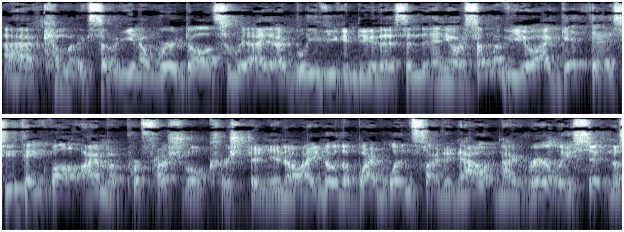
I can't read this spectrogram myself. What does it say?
Uh, come, so you know, we're adults. So we, I, I believe you can do this. And, and you know, some of you, I get this. You think, well, I'm a professional Christian. You know, I know the Bible inside and out, and I rarely sit in a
